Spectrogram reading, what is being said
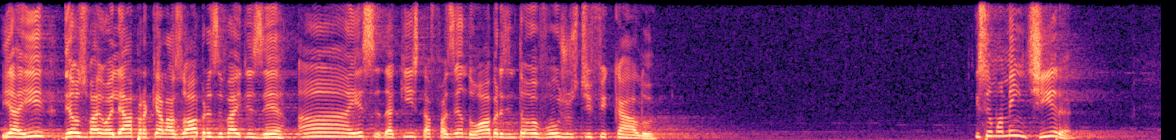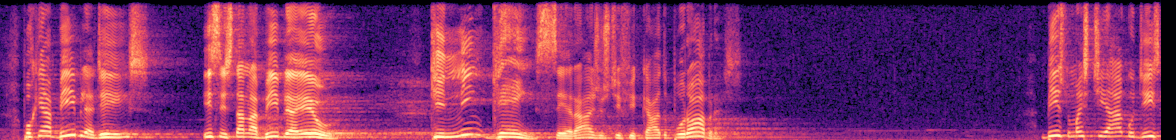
e aí Deus vai olhar para aquelas obras e vai dizer: Ah, esse daqui está fazendo obras, então eu vou justificá-lo. Isso é uma mentira. Porque a Bíblia diz, isso está na Bíblia, eu, que ninguém será justificado por obras. Bispo, mas Tiago diz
